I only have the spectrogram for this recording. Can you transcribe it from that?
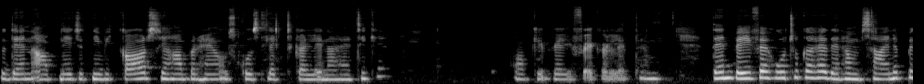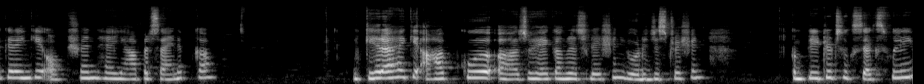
तो देन आपने जितनी भी कार्स यहाँ पर हैं, उसको सिलेक्ट कर लेना है। ठीक है? ओके वेरीफाई कर लेते हैं। देन वेरीफाई हो चुका है। देन हम साइन अप पे करेंगे। ऑप्शन है यहाँ पर साइन अप का। कह रहा है कि आपको जो है congratulation your registration completed successfully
